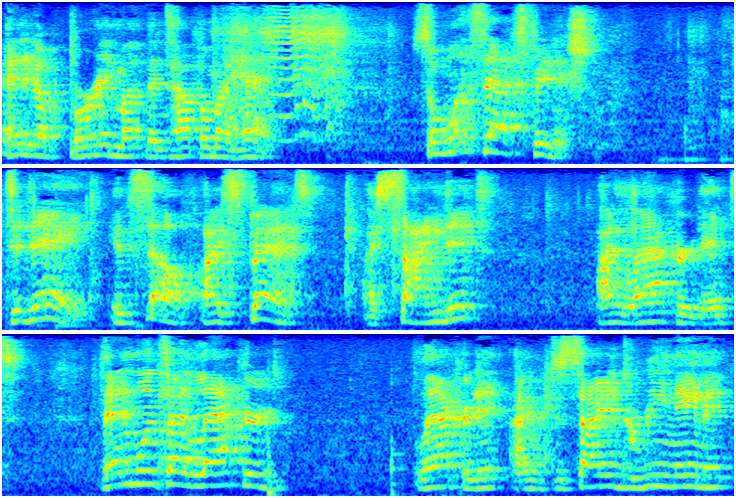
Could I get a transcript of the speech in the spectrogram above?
Ended up burning my, the top of my head. So once that's finished, today itself, I spent, I signed it, I lacquered it. Then once I lacquered, lacquered it, I decided to rename it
